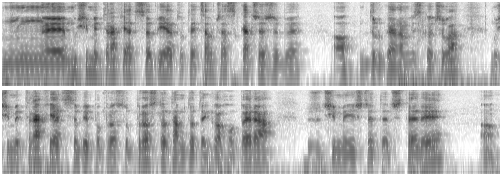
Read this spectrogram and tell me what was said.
Mm, e, musimy trafiać sobie, ja tutaj cały czas skaczę, żeby... O, druga nam wyskoczyła. Musimy trafiać sobie po prostu prosto tam do tego hopera. Rzucimy jeszcze te cztery. O.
